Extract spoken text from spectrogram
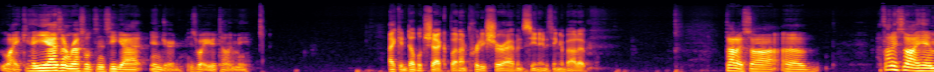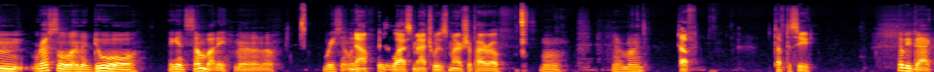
like he hasn't wrestled since he got injured. Is what you're telling me? I can double check, but I'm pretty sure I haven't seen anything about it. Thought I saw. Uh, I thought I saw him wrestle in a dual against somebody. I don't know. Recently. No, his last match was Meyer Shapiro. Hmm. never mind. Tough, tough to see. He'll be back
